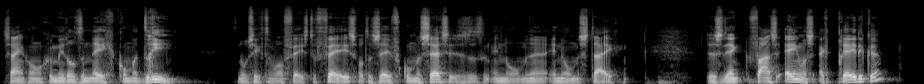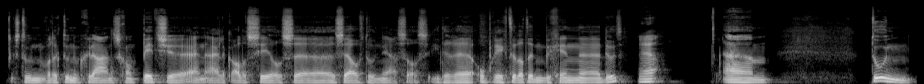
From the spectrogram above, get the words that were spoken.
zijn gewoon gemiddeld een 9,3 ten opzichte van face-to-face, wat een 7,6 is. Dat is een enorme, enorme stijging. Dus ik denk, fase 1 was echt prediken. Dus toen, wat ik toen heb gedaan, is gewoon pitchen en eigenlijk alle sales uh, zelf doen. Ja, zoals iedere oprichter dat in het begin uh, doet. Ja. Um, toen,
